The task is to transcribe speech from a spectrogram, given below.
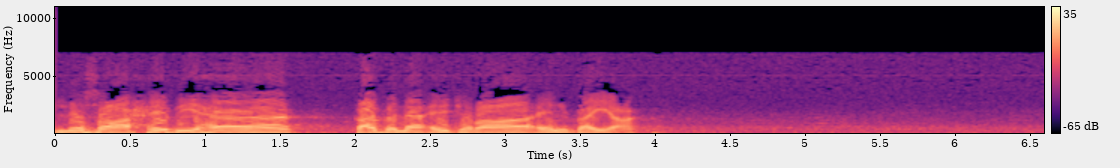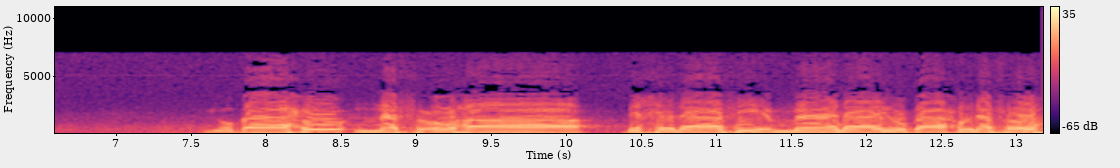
لصاحبها قبل إجراء البيع. يباح نفعها بخلاف ما لا يباح نفعه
